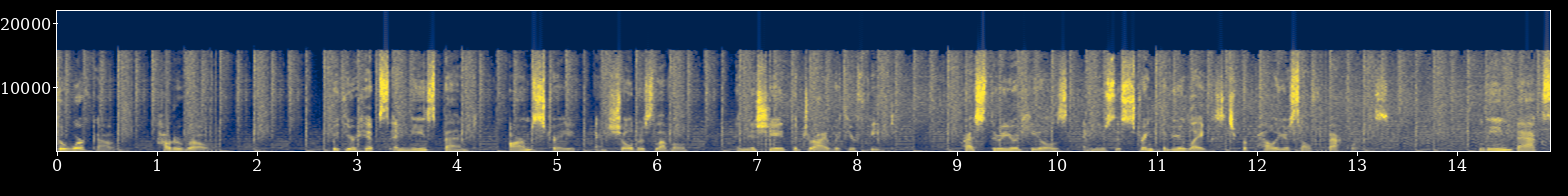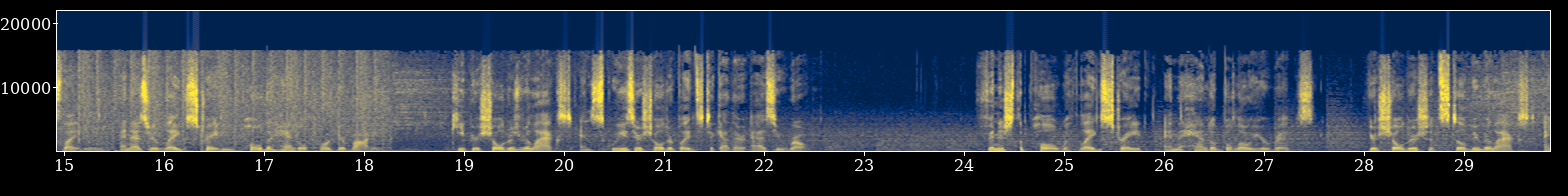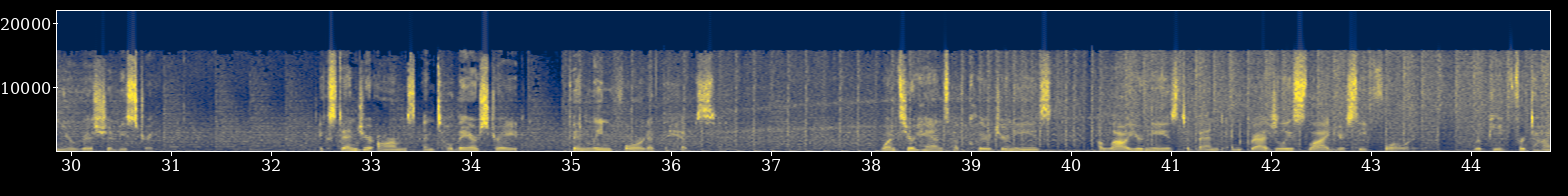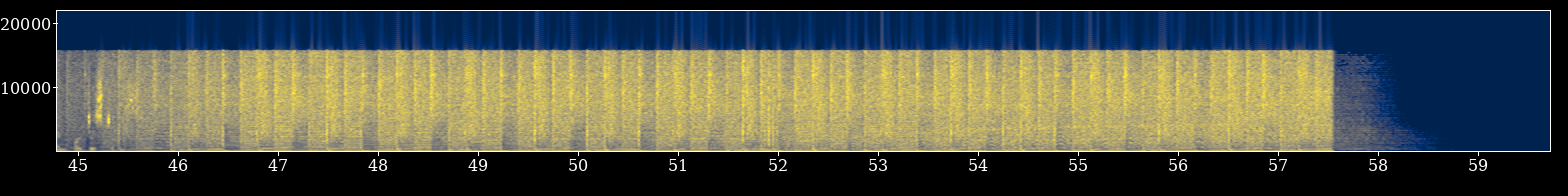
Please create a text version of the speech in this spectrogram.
The workout How to Row. With your hips and knees bent, arms straight, and shoulders level, initiate the drive with your feet. Press through your heels and use the strength of your legs to propel yourself backwards. Lean back slightly, and as your legs straighten, pull the handle toward your body. Keep your shoulders relaxed and squeeze your shoulder blades together as you row. Finish the pull with legs straight and the handle below your ribs. Your shoulders should still be relaxed and your wrists should be straight. Extend your arms until they are straight, then lean forward at the hips. Once your hands have cleared your knees, allow your knees to bend and gradually slide your seat forward. Repeat for time or distance.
